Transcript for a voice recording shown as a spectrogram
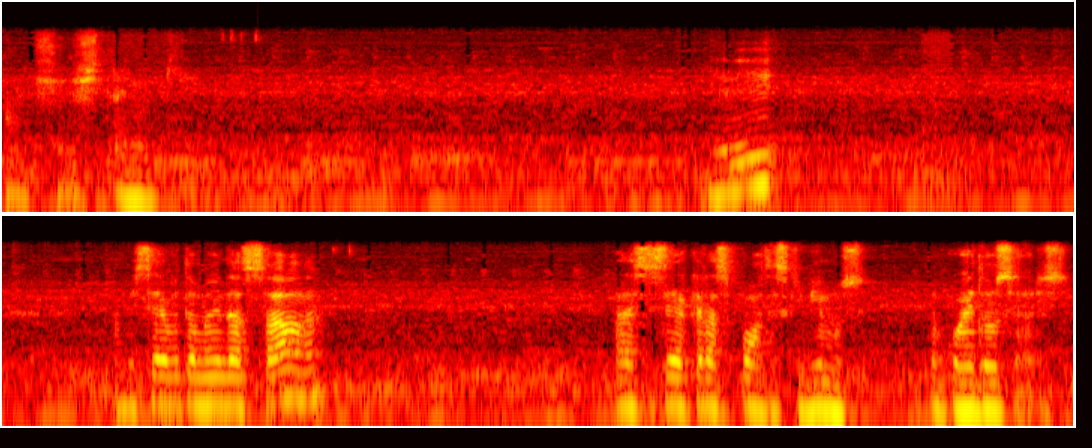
Tá um cheiro estranho aqui. Ele observa o tamanho da sala, né? Parece ser aquelas portas que vimos no corredor Ceres.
